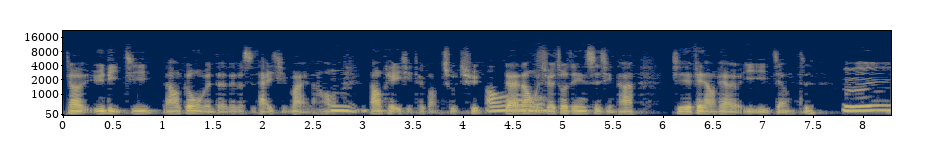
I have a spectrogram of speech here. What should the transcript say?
叫鱼里脊，然后跟我们的这个食材一起卖，然后、嗯然后可以一起推广出去。哦对，那我觉得做这件事情，它其实非常非常有意义，这样子。嗯，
